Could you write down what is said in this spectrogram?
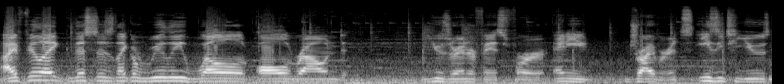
I feel like this is like a really well all-round user interface for any driver. It's easy to use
